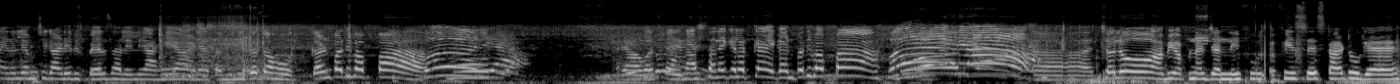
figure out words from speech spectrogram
फायनली आमची गाडी रिपेअर झालेली आहे आणि आता मी निघत आहोत. गणपती बाप्पा! अरे आवाज काय? नाश्ता नाही केलात काय? गणपती बाप्पा! चलो अभी अपना जर्नी फिर से स्टार्ट हो गया है.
